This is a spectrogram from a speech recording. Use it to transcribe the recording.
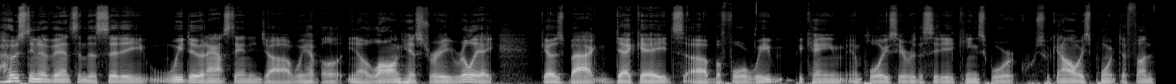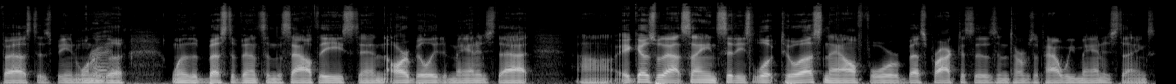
hosting events in this city, we do an outstanding job. We have a you know long history. Really, goes back decades uh, before we became employees here with the city of Kingsport. Of course, we can always point to Fun Fest as being one of the one of the best events in the southeast, and our ability to manage that. Uh, it goes without saying, cities look to us now for best practices in terms of how we manage things.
